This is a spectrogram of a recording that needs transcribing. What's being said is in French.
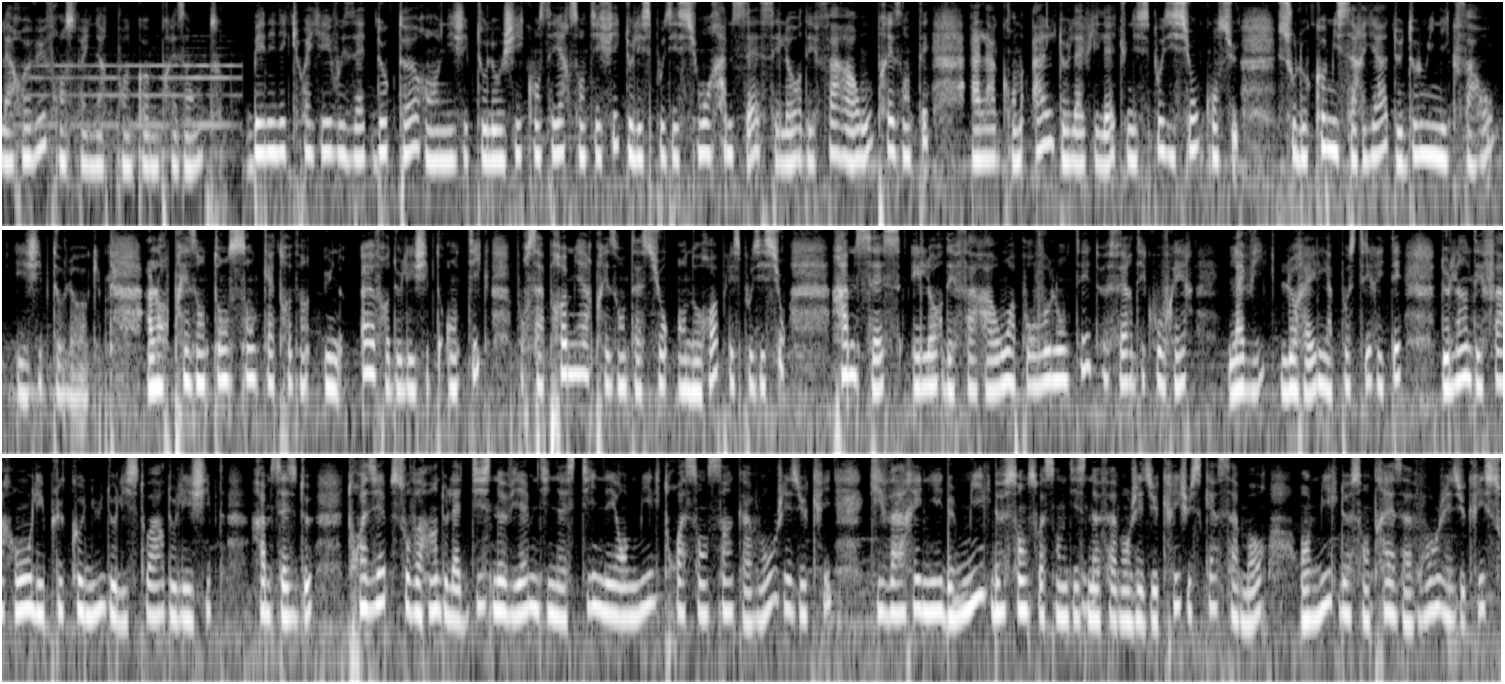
La revue francefineart.com présente. Bénédicte Loyer, vous êtes docteur en égyptologie, conseillère scientifique de l'exposition Ramsès et l'or des pharaons présentée à la Grande Halle de la Villette, une exposition conçue sous le commissariat de Dominique Faro, égyptologue. Alors présentant 181 œuvres de l'Égypte antique pour sa première présentation en Europe, l'exposition Ramsès et l'or des pharaons a pour volonté de faire découvrir la vie, le règne, la postérité de l'un des pharaons les plus connus de l'histoire de l'Égypte, Ramsès II, troisième souverain de la 19e dynastie né en 1305 avant Jésus-Christ, qui va régner de 1279 avant Jésus-Christ jusqu'à sa mort en 1213 avant Jésus-Christ,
